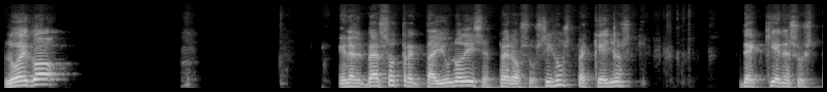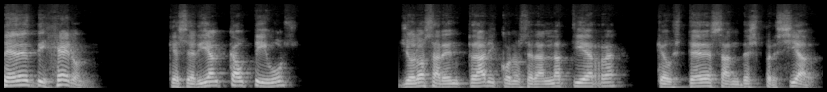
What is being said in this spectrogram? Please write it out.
Luego, en el verso 31 dice, pero sus hijos pequeños, de quienes ustedes dijeron que serían cautivos, yo los haré entrar y conocerán la tierra que ustedes han despreciado.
